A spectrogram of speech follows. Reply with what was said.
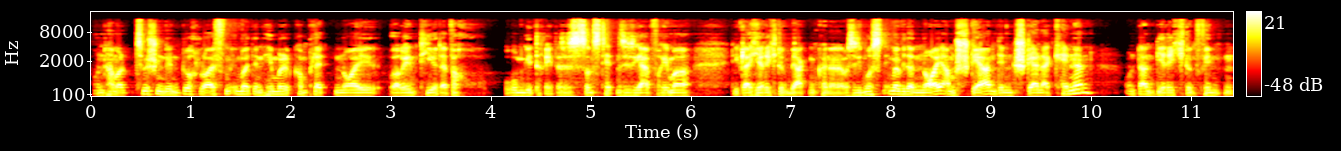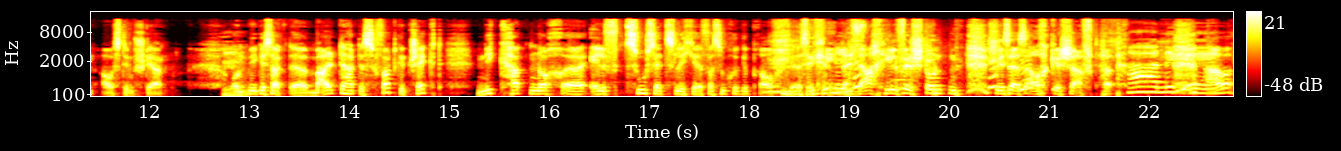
und haben halt zwischen den Durchläufen immer den Himmel komplett neu orientiert, einfach rumgedreht. Also sonst hätten sie sich einfach immer die gleiche Richtung merken können. Aber sie mussten immer wieder neu am Stern den Stern erkennen und dann die Richtung finden aus dem Stern. Mhm. Und wie gesagt, äh, Malte hat es sofort gecheckt. Nick hat noch äh, elf zusätzliche Versuche gebraucht, also Nachhilfestunden, bis er es auch geschafft hat. Ah, Nick, ey. Aber,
